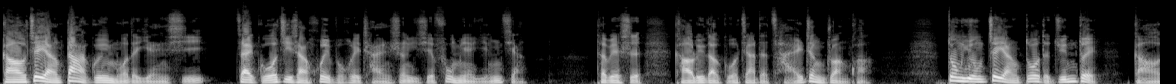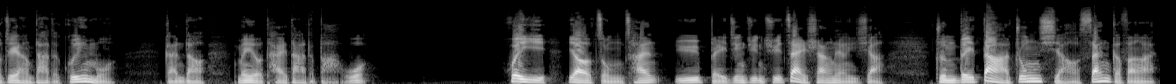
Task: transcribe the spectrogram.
搞这样大规模的演习。在国际上会不会产生一些负面影响？特别是考虑到国家的财政状况，动用这样多的军队搞这样大的规模，感到没有太大的把握。会议要总参与北京军区再商量一下，准备大、中、小三个方案，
